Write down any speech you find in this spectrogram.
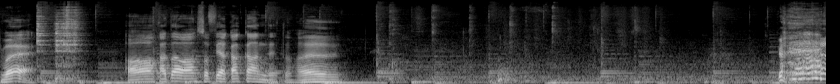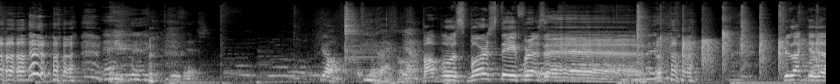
왜? 아 갔다 와 소피아 깎아는데 또. 아유. Τι θες? Ποιο? Παιδάκια. Papu's birthday present. Φιλάκια για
